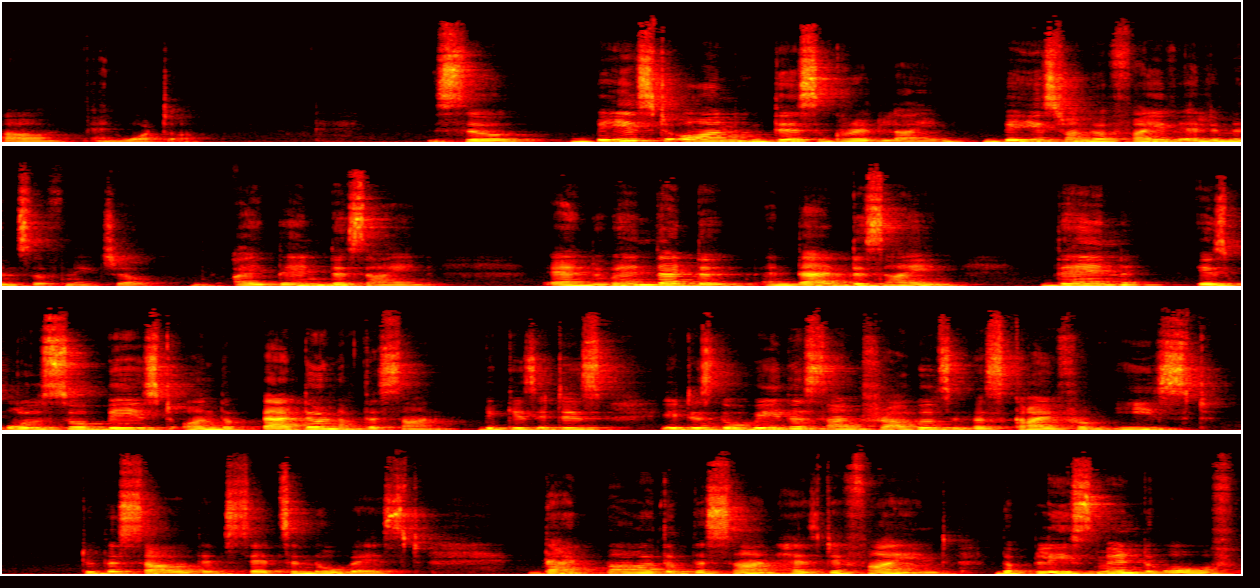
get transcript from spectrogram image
um, and water. So, based on this grid line, based on the five elements of nature, I then design, and when that de- and that design then is also based on the pattern of the sun because it is it is the way the sun travels in the sky from east to the south and sets in the west. That path of the sun has defined the placement of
